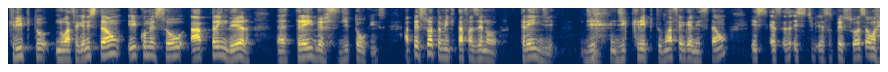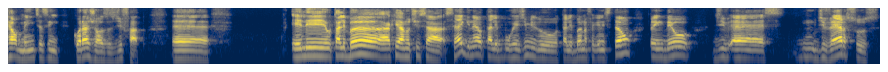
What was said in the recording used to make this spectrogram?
cripto no Afeganistão e começou a prender é, traders de tokens. A pessoa também que está fazendo trade de, de cripto no Afeganistão, esse, esse, essas pessoas são realmente assim corajosas, de fato. É, ele, o Talibã, aqui a notícia segue, né? O, Talib, o regime do Talibã no Afeganistão prendeu de, é, diversos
